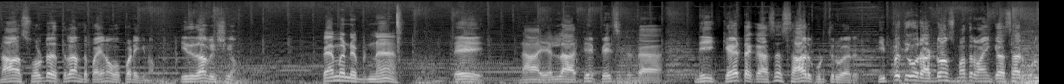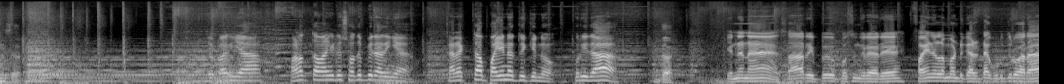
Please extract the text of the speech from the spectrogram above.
நான் சொல்ற இடத்துல அந்த பையனை ஒப்படைக்கணும். இதுதான் விஷயம். பேமெண்ட் எப்படிண்ணா? டேய் நான் எல்லாத்தையும் பேசிட்டேன்டா. நீ கேட்ட காசை சார் கொடுத்துருவாரு. இப்போதைக்கு ஒரு அட்வான்ஸ் மாத்திரம் வாங்கிக்கா சார் கொடுங்க சார். இங்க பாருங்க பணத்தை வாங்கிட்டு சொதப்பிடாதீங்க. கரெக்டா பையனை தூக்கணும் புரியுதா? இந்த. என்னண்ணே சார் இப்போ பசுங்கிறாரு. ஃபைனல் அமௌண்ட் கரெக்டாக கொடுத்துருவாரா?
